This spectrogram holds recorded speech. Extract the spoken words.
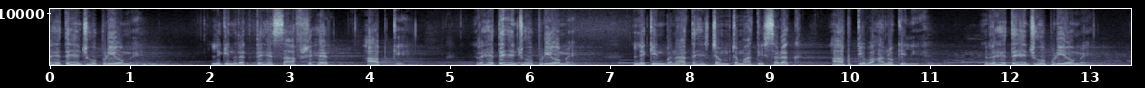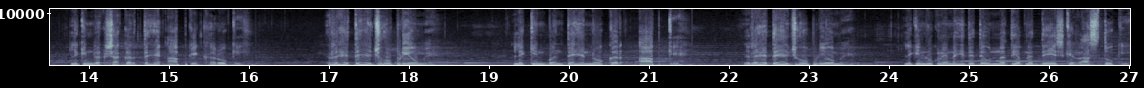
रहते हैं झोपड़ियों में, लेकिन रखते हैं साफ़ शहर आपके। रहते हैं झोपड़ियों में, लेकिन बनाते हैं चमचमाती सड़क आपके वाहनों के लिए। रहते हैं झोपड़ियों में, लेकिन रक्षा करते हैं आपके घरों की। रहते हैं झोपड़ियों में, लेकिन बनते हैं नौकर आपके। रहते हैं झोपड़ियों में, लेकिन रुकने नहीं देते उन्नति अपने देश के रास्तों की।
